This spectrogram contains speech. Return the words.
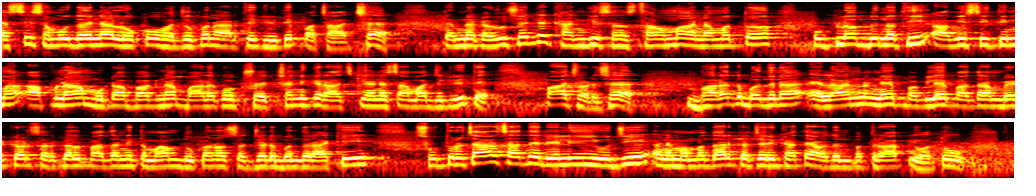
એસસી સમુદાયના લોકો હજુ પણ આર્થિક રીતે પછાત છે. તેમણે કહ્યું છે કે ખાનગી સંસ્થાઓમાં અનામત ઉપલબ્ધ નથી. આવી સ્થિતિમાં આપણા મોટાભાગના બાળકો શૈક્ષણિક, રાજકીય અને સામાજિક રીતે પાછળ છે. ભારત બંધના એલાનને પગલે પાત્ર આંબેડકર સર્કલ પાત્રની તમામ દુકાનો સજ્જડ બંધ રાખી સૂત્રોચ્ચાર સાથે રેલી યોજી અને મામલતદાર કચેરી ખાતે આવેદનપત્ર આપ્યું હતું.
